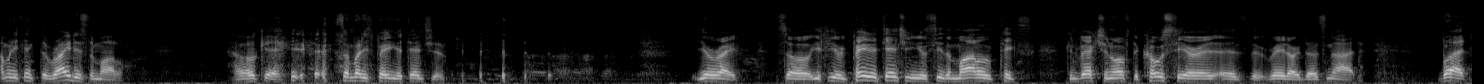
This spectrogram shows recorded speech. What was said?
How many think the right is the model? Okay, somebody's paying attention. You're right. So if you paid attention, you'll see the model takes convection off the coast here as the radar does not. But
